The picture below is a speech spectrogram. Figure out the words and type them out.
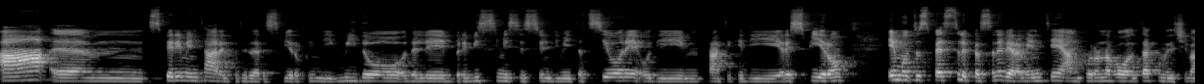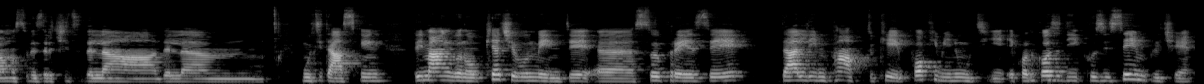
a ehm, sperimentare il potere del respiro, quindi guido delle brevissime sessioni di meditazione o di pratiche di respiro e molto spesso le persone veramente ancora una volta, come dicevamo sull'esercizio della, del um, multitasking, rimangono piacevolmente eh, sorprese dall'impatto che pochi minuti e qualcosa di così semplice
